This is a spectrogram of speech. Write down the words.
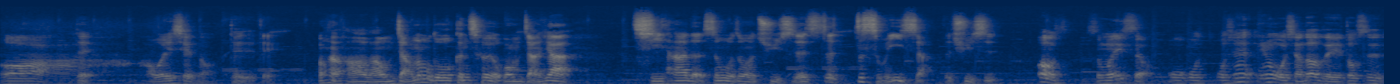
哇，对，好危险哦。对对对。我看好好吧，我们讲那么多跟车有关，我们讲一下其他的生活中的趣事。这这什么意思啊？的趣事哦，什么意思哦？我我我现在因为我想到的也都是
